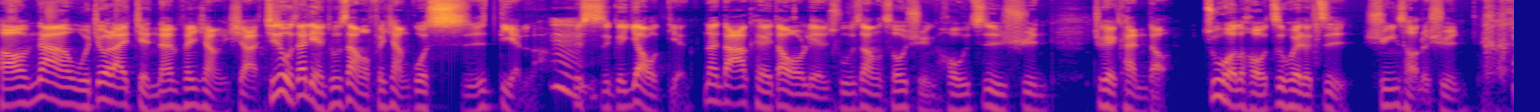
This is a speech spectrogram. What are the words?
好，那我就来简单分享一下。其实我在脸书上有分享过十点啦，嗯就十个要点。那大家可以到我脸书上搜寻侯志勋，就可以看到诸侯的侯，智慧的智，薰衣草的薰，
